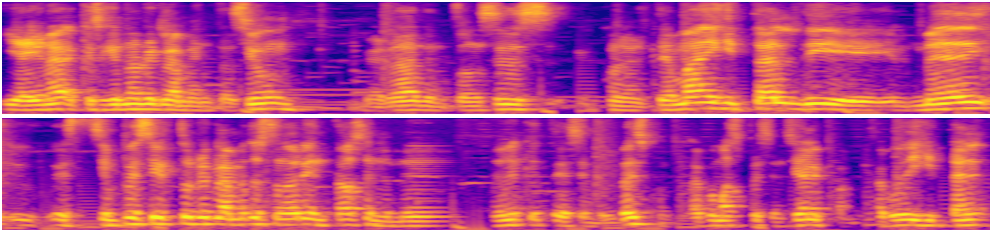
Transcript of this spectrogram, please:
y hay una, que sigue una reglamentación, ¿verdad? Entonces, con el tema digital, el medio, siempre ciertos reglamentos están orientados en el medio en el que te desenvolves, cuando es algo más presencial, cuando es algo digital,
